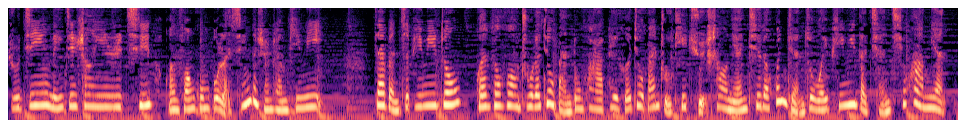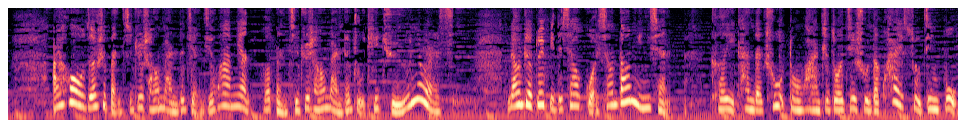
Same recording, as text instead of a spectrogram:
如今临近上映日期，官方公布了新的宣传 PV。在本次 PV 中，官方放出了旧版动画配合旧版主题曲《少年期》的混剪作为 PV 的前期画面，而后则是本次剧场版的剪辑画面和本次剧场版的主题曲《Universe》，两者对比的效果相当明显，可以看得出动画制作技术的快速进步。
